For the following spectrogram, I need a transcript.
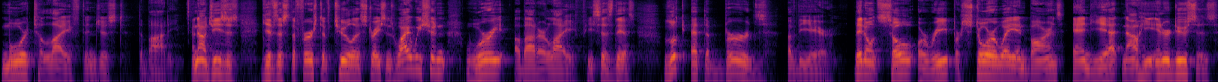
more to life than just the body. And now Jesus gives us the first of two illustrations why we shouldn't worry about our life. He says this Look at the birds of the air. They don't sow or reap or store away in barns, and yet now he introduces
